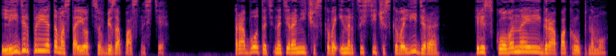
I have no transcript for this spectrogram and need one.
Лидер при этом остается в безопасности. Работать на тиранического и нарциссического лидера Рискованная игра по-крупному.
